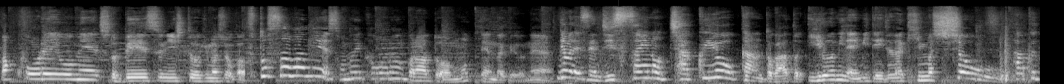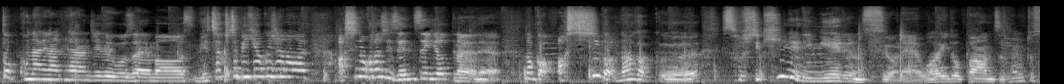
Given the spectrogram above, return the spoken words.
まあ、これをね、ちょっとベースにしておきましょうか。太さはね、そんなに変わらんかなとは思ってんだけどね。ではですね、実際の着用感とか、あと色味ね、見ていただきましょう。履くとこないな感じでございます。めちゃくちゃ美脚じゃない？足の形全然似合ってないよね。なんか足が長く、そして綺麗に見えるんですよね。ワイドパンツ、ほんと好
